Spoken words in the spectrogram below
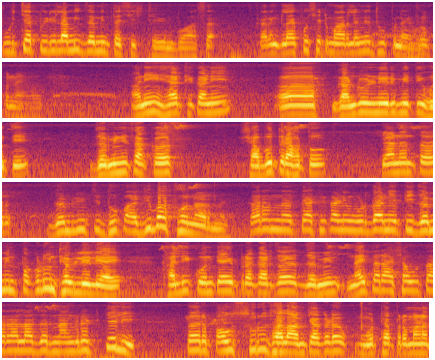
पुढच्या पिढीला मी जमीन तशीच ठेवीन बुवा असं. कारण ग्लायफोसेट मारल्याने धूप नाही होत. झोप नाही होत. आणि ह्या ठिकाणी अ, गांडूळ निर्मिती होते. जमिनीचा कस शाबूत राहतो. त्यानंतर जमिनीची धूप अजिबात होणार नाही. कारण त्या ठिकाणी उडदाने ती जमीन पकडून ठेवलेली आहे. खाली कोणत्याही प्रकारचं जमीन नाहीतर अशा उताराला जर नांगरट केली तर पाऊस सुरू झाला. आमच्याकडं मोठ्या प्रमाणात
